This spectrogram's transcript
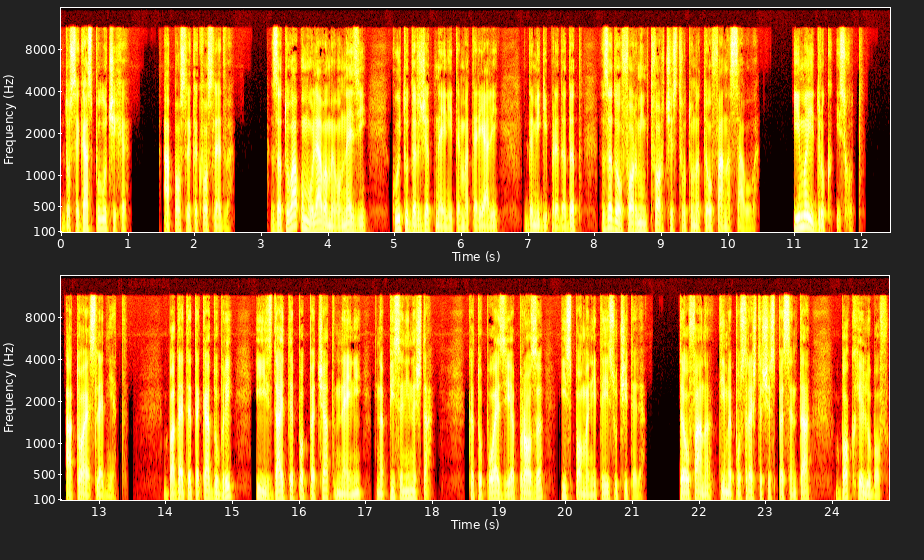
До сега сполучиха. А после какво следва? Затова умоляваме онези, които държат нейните материали, да ми ги предадат, за да оформим творчеството на Теофана Савова. Има и друг изход. А то е следният. Бъдете така добри и издайте под печат нейни написани неща, като поезия, проза и спомените и с учителя. Теофана, ти ме посрещаше с песента «Бог е любов».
